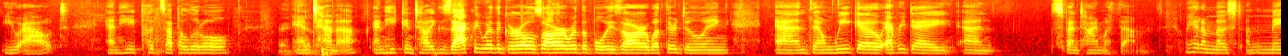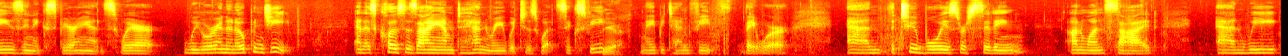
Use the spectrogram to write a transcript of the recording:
you out, and he puts up a little antenna. antenna. and he can tell exactly where the girls are, where the boys are, what they're doing, and then we go every day and spend time with them. We had a most amazing experience where we were in an open jeep, and as close as I am to Henry, which is what six feet, yeah. maybe ten feet, they were, and the two boys were sitting on one side, and we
